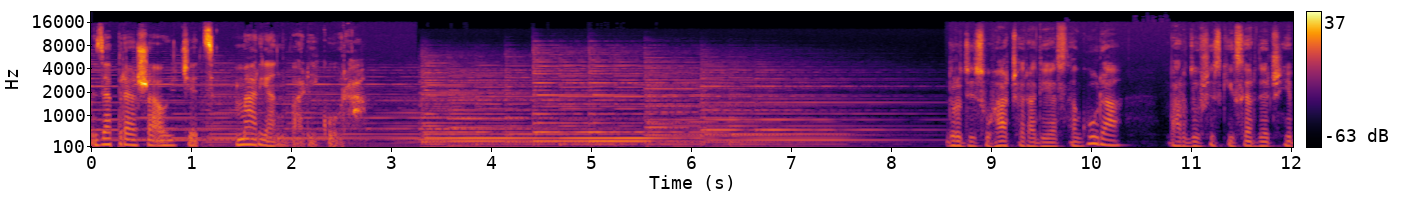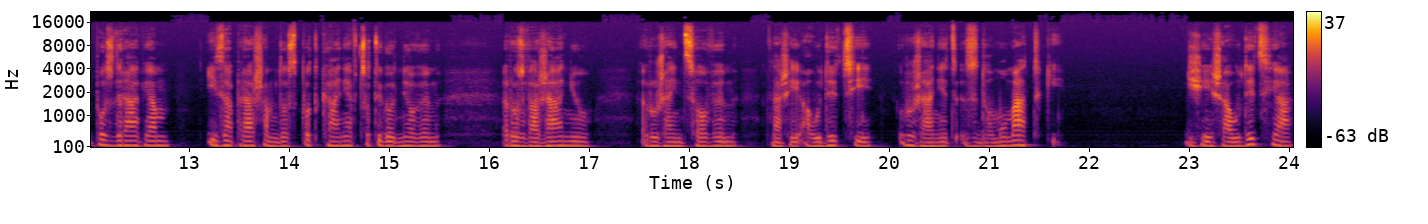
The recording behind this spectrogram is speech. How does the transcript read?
Zaprasza ojciec Marian Waligura. Drodzy słuchacze Radia Jasna Góra, bardzo wszystkich serdecznie pozdrawiam i zapraszam do spotkania w cotygodniowym rozważaniu różańcowym w naszej audycji Różaniec z domu matki. Dzisiejsza audycja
